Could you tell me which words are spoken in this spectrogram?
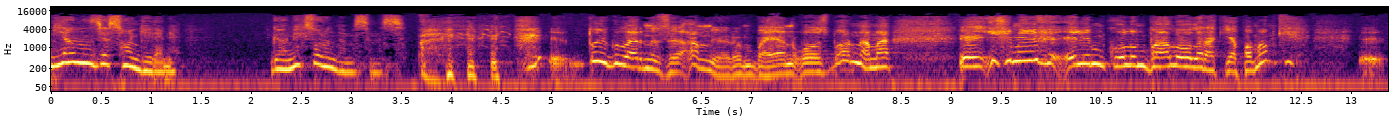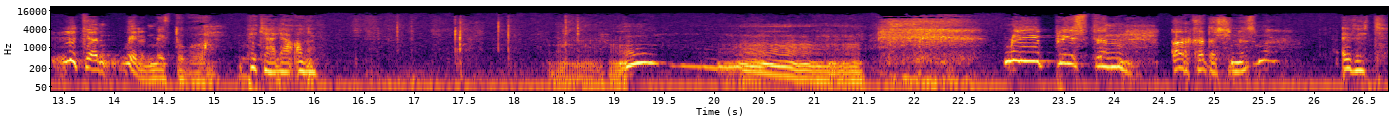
Yalnızca son geleni. Görmek zorunda mısınız? Duygularınızı anlıyorum Bayan Osborne ama e, işimi elim kolum bağlı olarak yapamam ki. E, lütfen verin mektubu. Pekala alın. Hmm. Millie Preston arkadaşınız mı? Evet.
